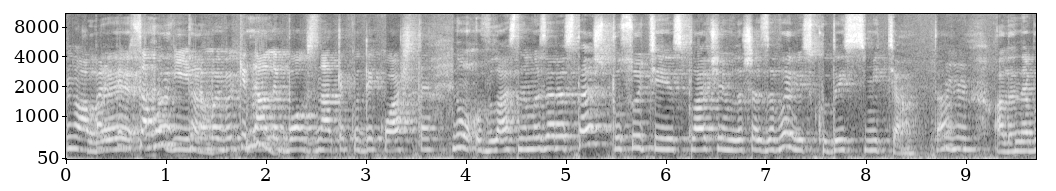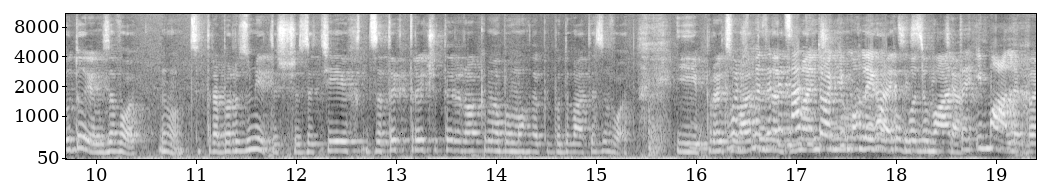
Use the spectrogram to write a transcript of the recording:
Ну а Коли- перед тим самовільно Так. ми викидали Бог знати куди кошти. Ну, власне, ми зараз теж по суті сплачуємо лише за вивіз кудись сміття, так? але не будуємо завод. Ну, це треба розуміти, що за тих за тих 3-4 роки ми б могли побудувати завод і Хоч працювати ми за над 15 років зменшенням могли його побудувати сміття. і мали би.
